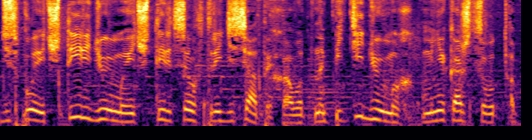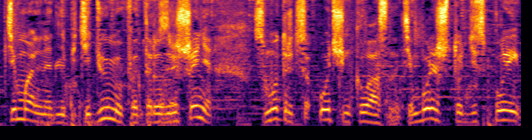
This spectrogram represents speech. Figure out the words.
дисплей 4 дюйма и 4,3. А вот на 5 дюймах, мне кажется, вот оптимальное для 5 дюймов это разрешение смотрится очень классно. Тем более, что дисплей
